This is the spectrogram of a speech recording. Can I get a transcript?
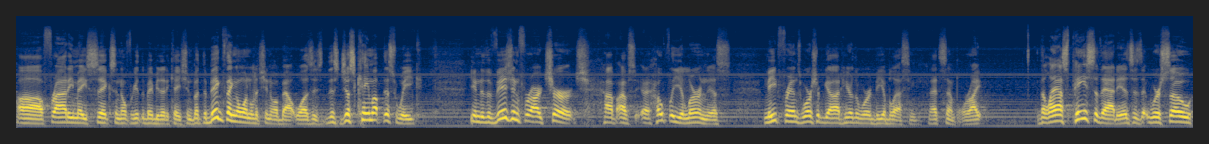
uh, Friday, May 6th, and don't forget the baby dedication. But the big thing I want to let you know about was is this just came up this week you know, the vision for our church, I've, I've, hopefully you learned this meet friends, worship God, hear the word, be a blessing. That's simple, right? The last piece of that is, is that we're so,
